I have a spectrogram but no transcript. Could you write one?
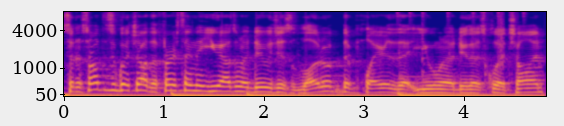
So to start this glitch off, the first thing that you guys want to do is just load up the player that you want to do this glitch on.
